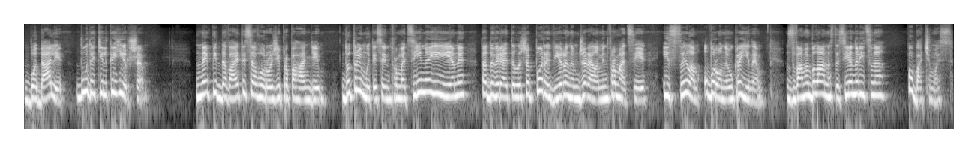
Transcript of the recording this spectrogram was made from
бо далі буде тільки гірше. Не піддавайтеся ворожій пропаганді. Дотримуйтеся інформаційної гігієни та довіряйте лише перевіреним джерелам інформації і силам оборони України. З вами була Анастасія Норіцина. Побачимось.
